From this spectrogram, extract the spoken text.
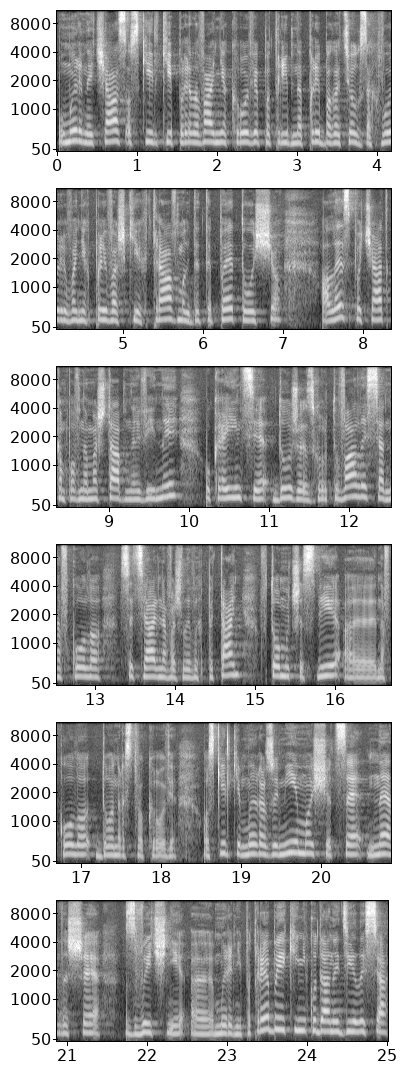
у мирний час, оскільки переливання крові потрібно при багатьох захворюваннях, при важких травмах, ДТП тощо. Але з початком повномасштабної війни українці дуже згуртувалися навколо соціально важливих питань, в тому числі е, навколо донорства крові, оскільки ми розуміємо, що це не лише звичні е, мирні потреби, які нікуди не ділися,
